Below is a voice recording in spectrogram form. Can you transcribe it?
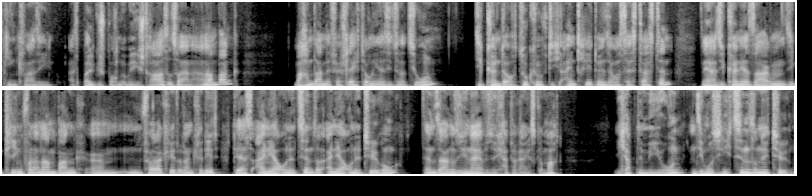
gehen quasi als bald gesprochen über die Straße zu einer anderen Bank, machen dann eine Verschlechterung ihrer Situation. Die könnte auch zukünftig eintreten. Sie sagen, was heißt das denn? Naja, Sie können ja sagen, Sie kriegen von einer anderen Bank ähm, einen Förderkredit oder einen Kredit, der ist ein Jahr ohne Zins und ein Jahr ohne Tilgung. Dann sagen sie, naja, ich habe ja gar nichts gemacht. Ich habe eine Million und sie muss sich nicht zinsen und nicht tilgen.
